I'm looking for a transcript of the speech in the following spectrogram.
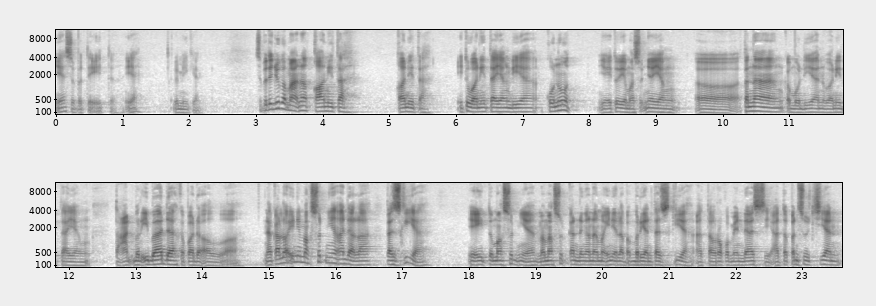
ya seperti itu ya. Demikian. Seperti juga makna qanitah. Qanitah itu wanita yang dia kunut yaitu ya maksudnya yang e, tenang, kemudian wanita yang taat beribadah kepada Allah. Nah, kalau ini maksudnya adalah tazkiyah, yaitu maksudnya memaksudkan dengan nama ini adalah pemberian tazkiyah atau rekomendasi atau pensucian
